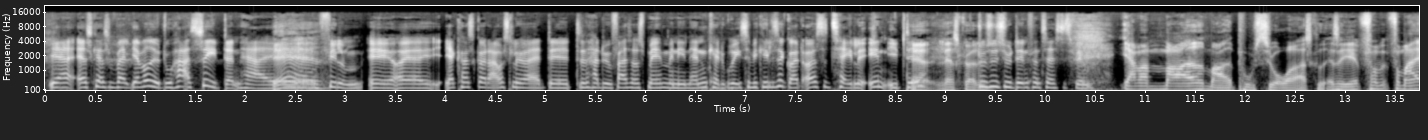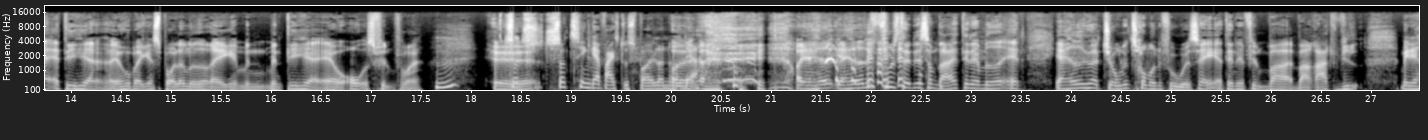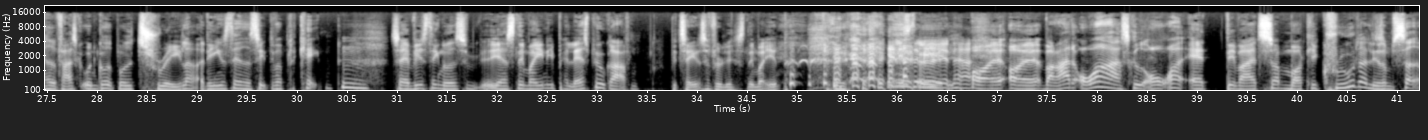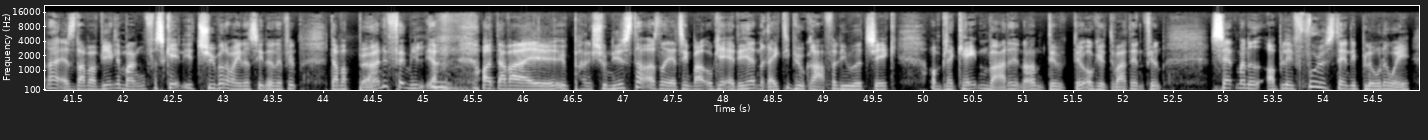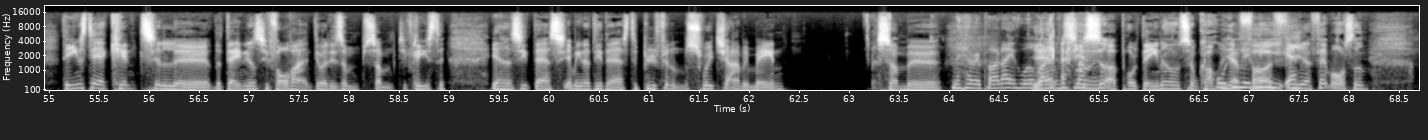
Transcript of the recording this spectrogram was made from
Ja, Asger Asselvald, jeg ved jo, du har set den her øh, Ja, ja. film, øh, og jeg, jeg kan også godt afsløre, at øh, den har du jo faktisk også med, men i en anden kategori, så vi kan lige så godt også tale ind i det. Ja, lad os gøre det. Du synes jo, det er en fantastisk film. Jeg var meget, meget positivt overrasket. Altså, jeg, for, for mig er det her, og jeg håber ikke, jeg spoiler noget, Rikke, men, men det her er jo årets film for mig. Mm. Øh, Så, så tænker jeg faktisk, du spoiler noget og, der. og jeg havde, jeg havde det fuldstændig som dig, det der med, at jeg havde hørt jonetrummerne fra USA, at den her film var, var ret vild, men jeg havde faktisk undgået både trailer, og det eneste, jeg havde set, det var plakaten. Mm. Så jeg vidste ikke noget, så jeg snemmer ind i Paladsbiografen. Betalte selvfølgelig, snemmer ind. Jeg lige ind her. og, og øh, var ret overrasket over, at det var et så motley crew, der ligesom sad der. Altså, der var virkelig mange forskellige typer, der var inde og se den her film. Der var børnefamilier, og der var øh, pensionister og sådan noget. Jeg tænkte bare, okay, er det her den rigtige biograf for lige ud at tjekke, om plakaten var det? Nå, det, det, okay, det var den film. Sat mig ned og blev fuldstændig blown away. Det eneste, jeg kendte til øh, The Daniels i forvejen, det var ligesom som de fleste. Jeg havde set deres, jeg mener, det er deres debutfilm, Switch Army Man, som... Øh, Med Harry Potter i hovedrollen. Ja, præcis, som- og Paul Dano, som kom her for Lili, ja. 4-5 år siden.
